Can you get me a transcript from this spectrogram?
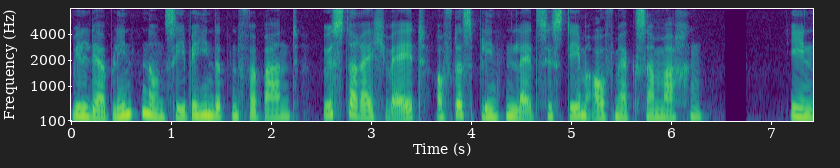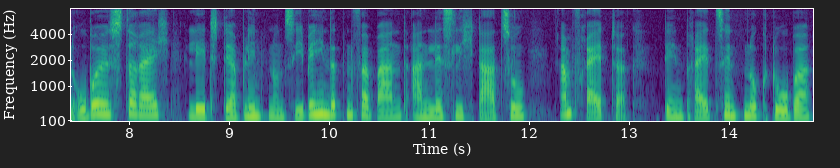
will der Blinden- und Sehbehindertenverband österreichweit auf das Blindenleitsystem aufmerksam machen. In Oberösterreich lädt der Blinden- und Sehbehindertenverband anlässlich dazu am Freitag, den 13. Oktober,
